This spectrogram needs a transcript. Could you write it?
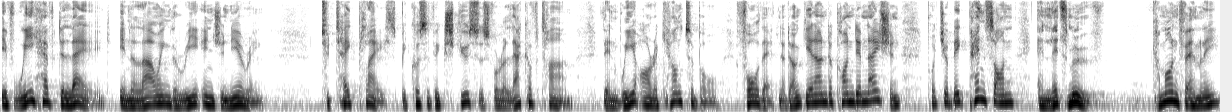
If we have delayed in allowing the re engineering to take place because of excuses for a lack of time, then we are accountable for that. Now, don't get under condemnation. Put your big pants on and let's move. Come on, family.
